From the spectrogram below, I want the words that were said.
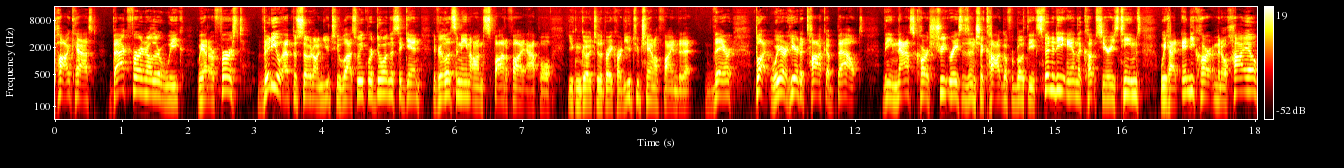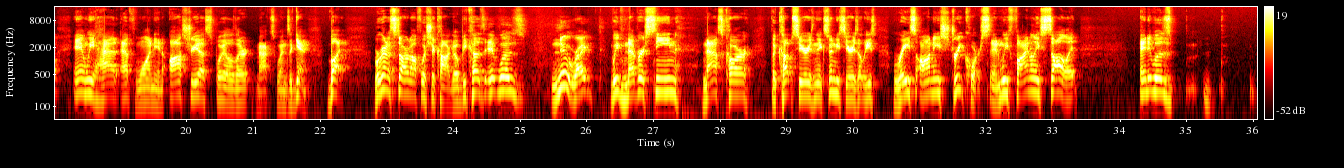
podcast back for another week. We had our first video episode on YouTube last week. We're doing this again. If you're listening on Spotify, Apple, you can go to the Brake Hard YouTube channel, find it there. But we are here to talk about the NASCAR street races in Chicago for both the Xfinity and the Cup Series teams. We had IndyCar at Mid Ohio, and we had F1 in Austria. Spoiler alert, Max wins again. But we're going to start off with Chicago because it was new, right? We've never seen NASCAR the Cup Series and the Xfinity Series at least race on a street course, and we finally saw it, and it was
